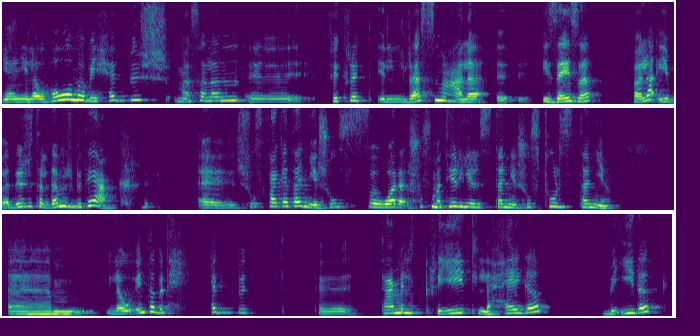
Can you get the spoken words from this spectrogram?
يعني لو هو ما بيحبش مثلا آه، فكرة الرسم على آه، إزازة فلا يبقى ال digital ده مش بتاعك. آه، شوف حاجة تانية شوف ورق شوف materials تانية شوف tools تانية. لو أنت بتحب تعمل create لحاجة بإيدك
